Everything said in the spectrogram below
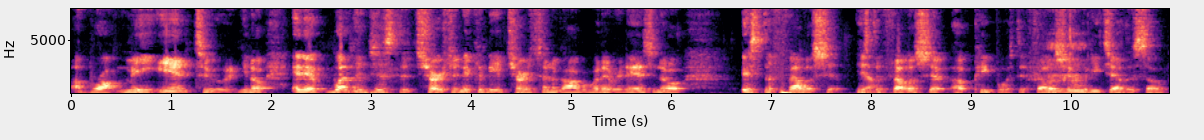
uh, brought me into it, you know. And it wasn't just the church, and it could be a church, synagogue, or whatever it is, you know. It's the fellowship. It's Yeah. the fellowship of people. It's the fellowship with each other. So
